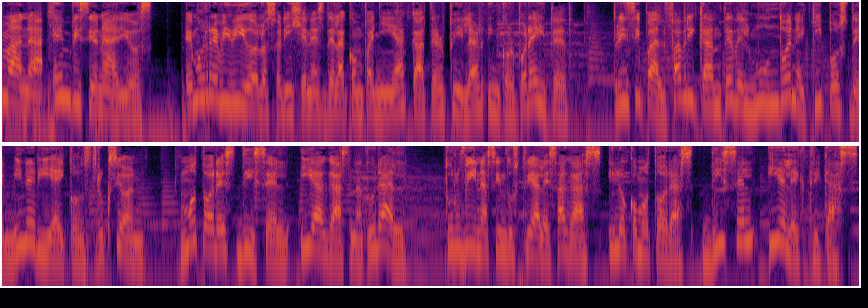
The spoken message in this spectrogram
Semana, en Visionarios, hemos revivido los orígenes de la compañía Caterpillar Incorporated, principal fabricante del mundo en equipos de minería y construcción, motores diésel y a gas natural, turbinas industriales a gas y locomotoras diésel y eléctricas.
